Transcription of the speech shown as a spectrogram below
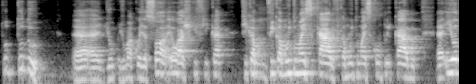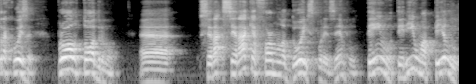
tudo, tudo é, é de, de uma coisa só, eu acho que fica fica, fica muito mais caro, fica muito mais complicado. É, e outra coisa, pro autódromo, é, será, será que a Fórmula 2, por exemplo, tem, teria um apelo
